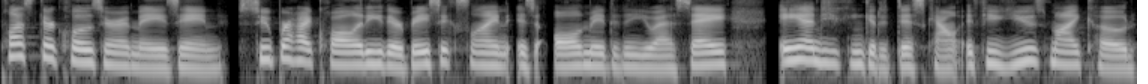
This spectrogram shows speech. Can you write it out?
Plus, their clothes are amazing, super high quality. Their basics line is all made in the USA, and you can get a discount. If you use my code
